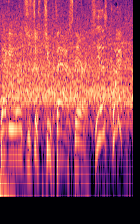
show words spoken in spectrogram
Becky Lynch is just too fast there. She is quick.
